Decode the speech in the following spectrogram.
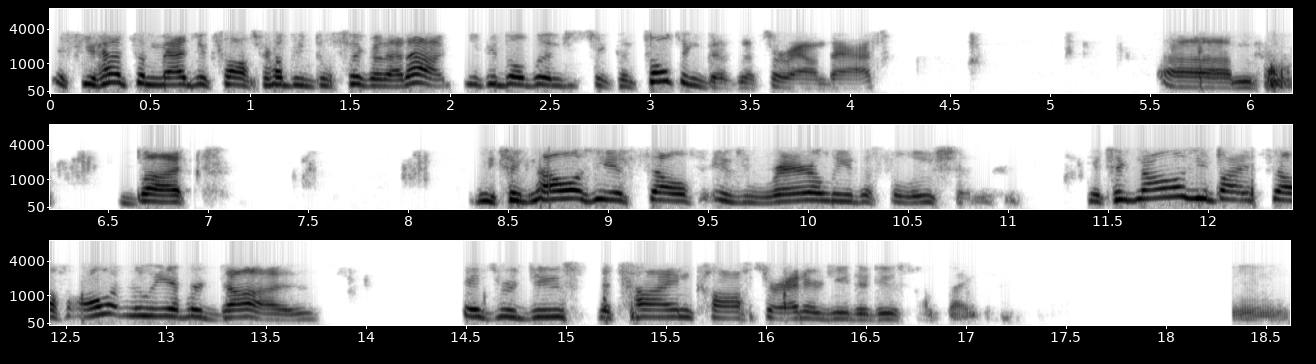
if you had some magic sauce for helping people figure that out, you could build an interesting consulting business around that. Um, but the technology itself is rarely the solution. The technology by itself, all it really ever does is reduce the time, cost, or energy to do something. Mm.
